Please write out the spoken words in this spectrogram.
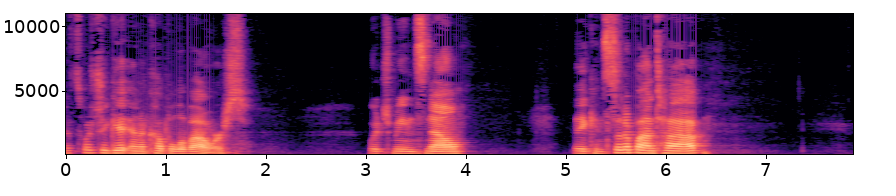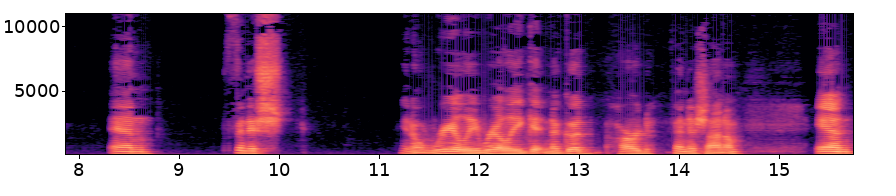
that's what you get in a couple of hours. Which means now they can sit up on top and finish, you know, really, really getting a good hard finish on them. And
